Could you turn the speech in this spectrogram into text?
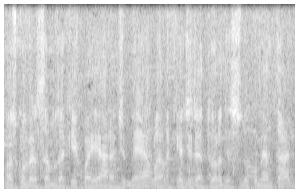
Nós conversamos aqui com a Yara de Mello, ela que é diretora desse documentário.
